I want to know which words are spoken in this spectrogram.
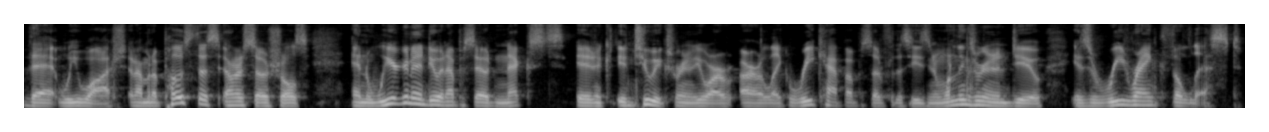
that we watched, and I'm going to post this on our socials. And we're going to do an episode next in, in two weeks. We're going to do our, our like recap episode for the season. One of the things we're going to do is re-rank the list.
